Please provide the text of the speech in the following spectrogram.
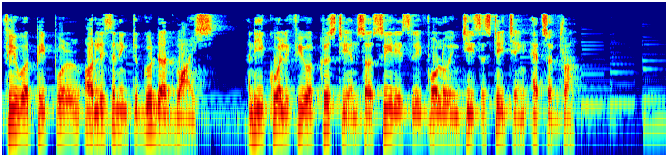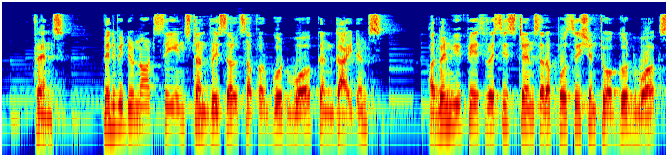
Fewer people are listening to good advice and equally fewer Christians are seriously following Jesus' teaching, etc. Friends, when we do not see instant results of our good work and guidance, or when we face resistance or opposition to our good works,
